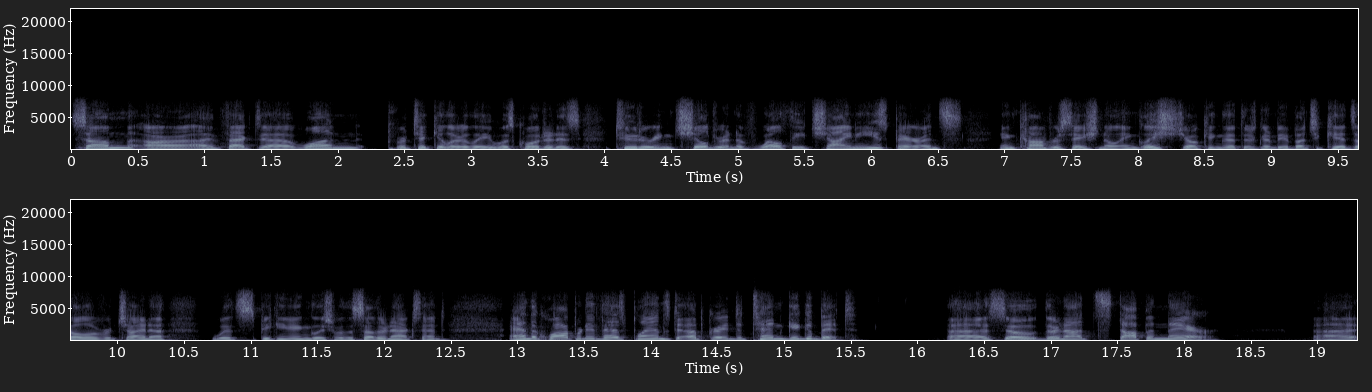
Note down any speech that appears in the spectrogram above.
Some are, in fact, uh, one particularly was quoted as tutoring children of wealthy Chinese parents in conversational English, joking that there's going to be a bunch of kids all over China with speaking English with a Southern accent. And the cooperative has plans to upgrade to 10 gigabit. Uh, so they're not stopping there. Uh,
